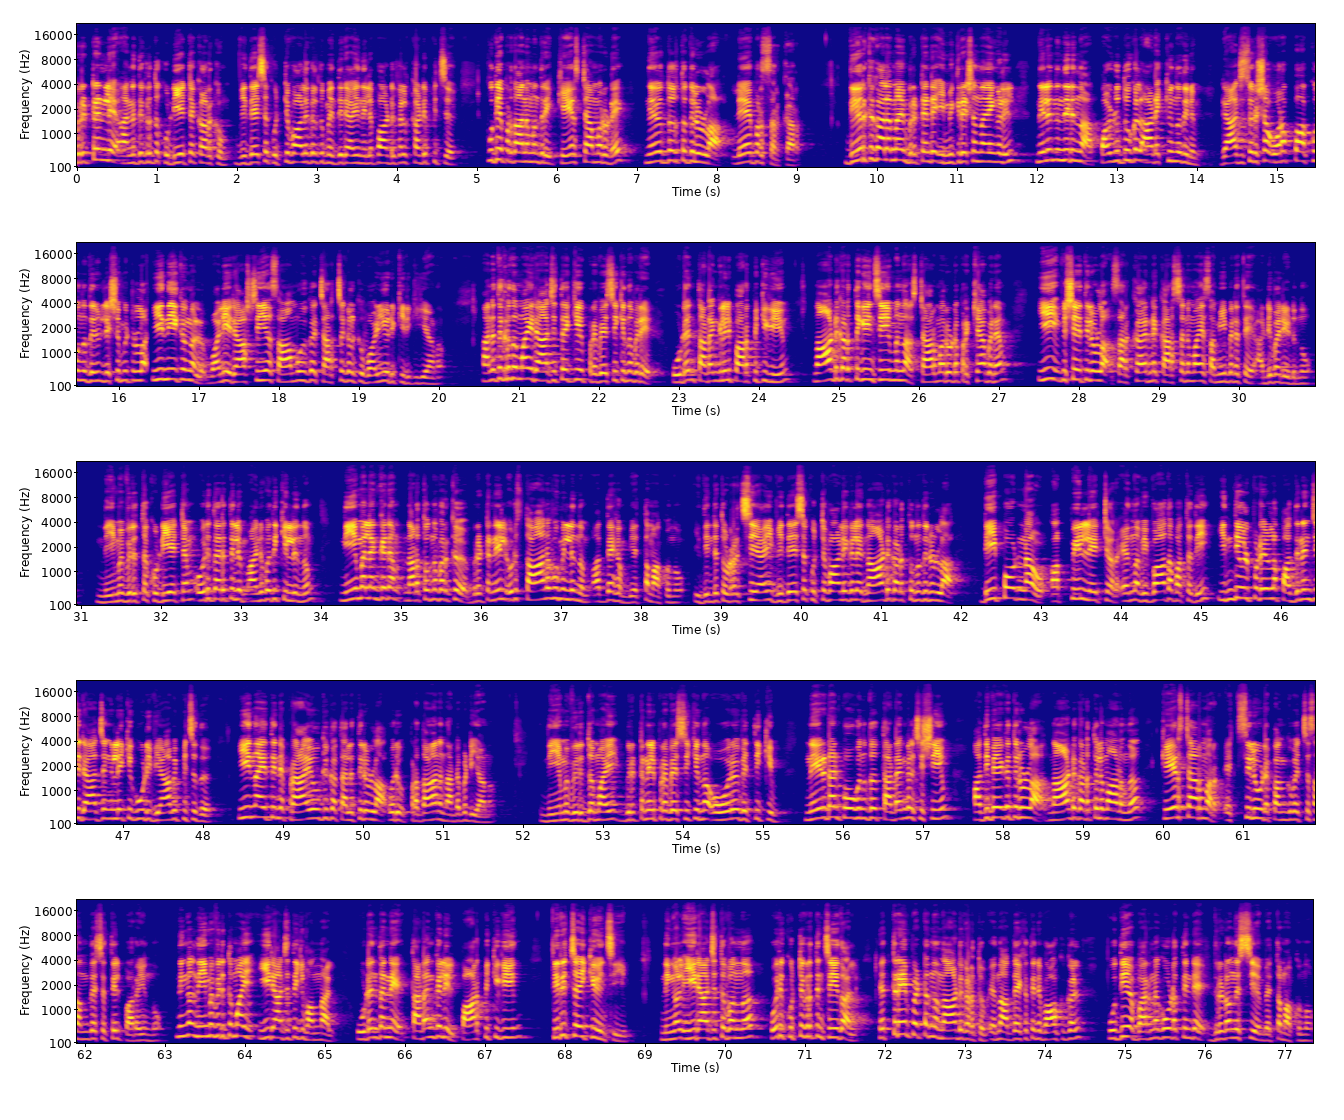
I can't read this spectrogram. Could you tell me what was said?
ബ്രിട്ടനിലെ അനധികൃത കുടിയേറ്റക്കാർക്കും വിദേശ കുറ്റവാളികൾക്കുമെതിരായ നിലപാടുകൾ കടുപ്പിച്ച് പുതിയ പ്രധാനമന്ത്രി കെയർ സ്റ്റാമറുടെ നേതൃത്വത്തിലുള്ള ലേബർ സർക്കാർ. ദീർഘകാലമായി ബ്രിട്ടന്റെ ഇമിഗ്രേഷൻ നയങ്ങളിൽ നിലനിന്നിരുന്ന പഴുതുകൾ അടയ്ക്കുന്നതിനും രാജ്യസുരക്ഷ ഉറപ്പാക്കുന്നതിനും ലക്ഷ്യമിട്ടുള്ള ഈ നീക്കങ്ങൾ വലിയ രാഷ്ട്രീയ സാമൂഹിക ചർച്ചകൾക്ക് വഴിയൊരുക്കിയിരിക്കുകയാണ്. അനധികൃതമായി രാജ്യത്തേക്ക് പ്രവേശിക്കുന്നവരെ ഉടൻ തടങ്കലിൽ പാർപ്പിക്കുകയും നാടുകടത്തുകയും ചെയ്യുമെന്ന സ്റ്റാർമാരുടെ പ്രഖ്യാപനം ഈ വിഷയത്തിലുള്ള സർക്കാരിന്റെ കർശനമായ സമീപനത്തെ അടിവരയിടുന്നു. നിയമവിരുദ്ധ കുടിയേറ്റം ഒരു തരത്തിലും അനുവദിക്കില്ലെന്നും നിയമലംഘനം നടത്തുന്നവർക്ക് ബ്രിട്ടനിൽ ഒരു സ്ഥാനവുമില്ലെന്നും അദ്ദേഹം വ്യക്തമാക്കുന്നു. ഇതിന്റെ തുടർച്ചയായി വിദേശ കുറ്റവാളികളെ നാട് ഡീപോർട്ട് നൗ അപ്പീൽ ലേറ്റർ എന്ന വിവാദ പദ്ധതി ഇന്ത്യ ഉൾപ്പെടെയുള്ള പതിനഞ്ച് രാജ്യങ്ങളിലേക്ക് കൂടി വ്യാപിപ്പിച്ചത് ഈ നയത്തിന്റെ പ്രായോഗിക തലത്തിലുള്ള ഒരു പ്രധാന നടപടിയാണ്. നിയമവിരുദ്ധമായി ബ്രിട്ടനിൽ പ്രവേശിക്കുന്ന ഓരോ വ്യക്തിക്കും നേരിടാൻ പോകുന്നത് തടങ്കൽ ശിക്ഷയും അതിവേഗത്തിലുള്ള നാടുകടത്തലുമാണെന്ന് കെയർ സ്റ്റാർമർ എക്സിലൂടെ പങ്കുവച്ച സന്ദേശത്തിൽ പറയുന്നു. നിങ്ങൾ നിയമവിരുദ്ധമായി ഈ രാജ്യത്തേക്ക് വന്നാൽ ഉടൻ തന്നെ തടങ്കലിൽ പാർപ്പിക്കുകയും തിരിച്ചയക്കുകയും ചെയ്യും. നിങ്ങൾ ഈ രാജ്യത്ത് വന്ന് ഒരു കുറ്റകൃത്യം ചെയ്താൽ എത്രയും പെട്ടെന്ന് നാട് കടത്തും എന്ന അദ്ദേഹത്തിന്റെ വാക്കുകൾ പുതിയ ഭരണകൂടത്തിന്റെ ദൃഢനിശ്ചയം വ്യക്തമാക്കുന്നു.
